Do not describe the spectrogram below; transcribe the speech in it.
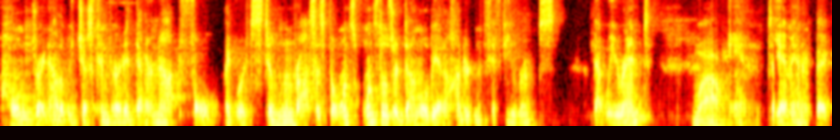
homes right now that we just converted that are not full. Like we're still in the Mhm. process, but once once those are done, we'll be at 150 rooms that we rent. Wow. And yeah, man, like,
